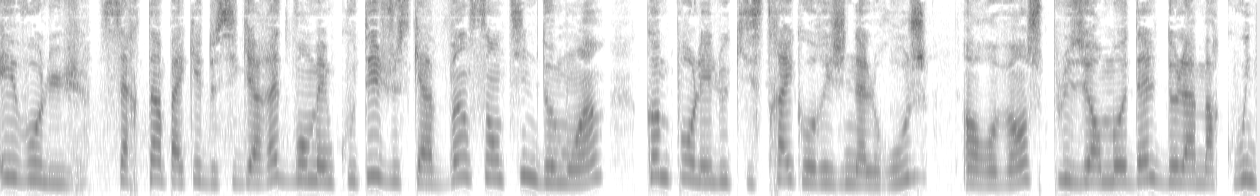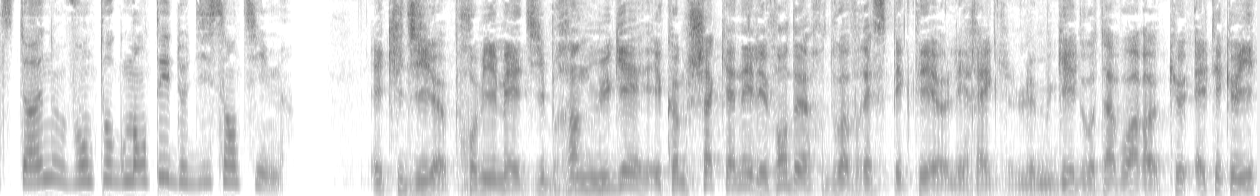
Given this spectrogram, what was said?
évolue. Certains paquets de cigarettes vont même coûter jusqu'à 20 centimes de moins, comme pour les Lucky Strike Original Rouge. En revanche, plusieurs modèles de la marque Winston vont augmenter de 10 centimes. Et qui dit 1er euh, mai dit brin de muguet. Et comme chaque année, les vendeurs doivent respecter euh, les règles. Le muguet doit avoir euh, été cueilli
